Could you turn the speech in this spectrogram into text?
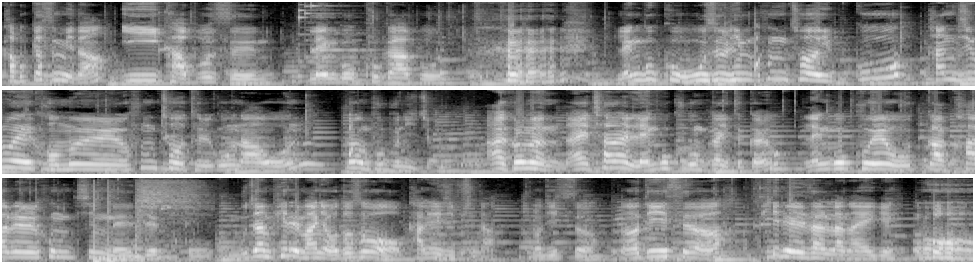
갑옷 꼈습니다. 이 갑옷은 랭고쿠 갑옷. 랭고쿠 옷을 힘, 훔쳐 입고 탄지로의 검을 훔쳐 들고 나온 그런 부분이죠. 아 그러면 아예 차라리 랭고쿠 검까지 들까요? 랭고쿠의 옷과 칼을 훔친 네즈코 무잔 피를 많이 얻어서 강해집시다. 어디 있어? 어디 있어? 피를 달라 나에게. 오,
